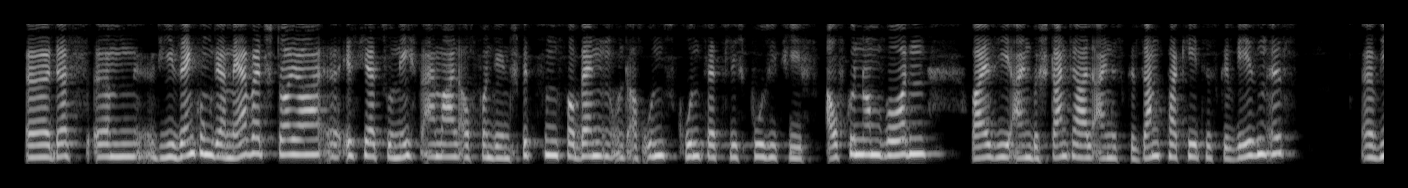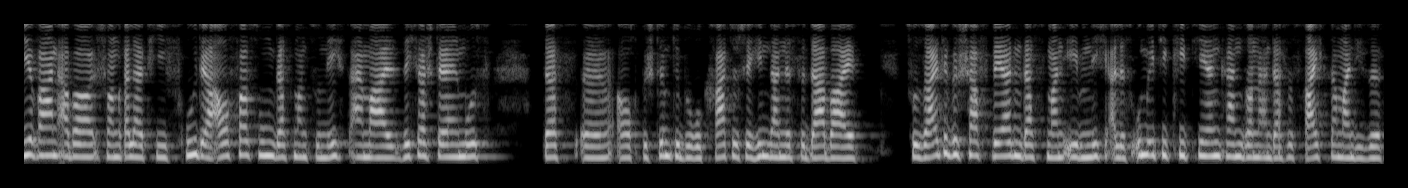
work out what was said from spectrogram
Äh, das, ähm, die Senkung der Mehrwertsteuer äh, ist ja zunächst einmal auch von den Spitzenverbänden und auch uns grundsätzlich positiv aufgenommen worden, weil sie ein Bestandteil eines Gesamtpaketes gewesen ist. Äh, wir waren aber schon relativ früh der Auffassung, dass man zunächst einmal sicherstellen muss, dass äh, auch bestimmte bürokratische Hindernisse dabei zur Seite geschafft werden, dass man eben nicht alles umetikettieren kann, sondern dass es reicht, wenn man diese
